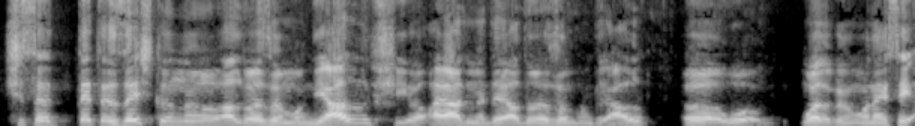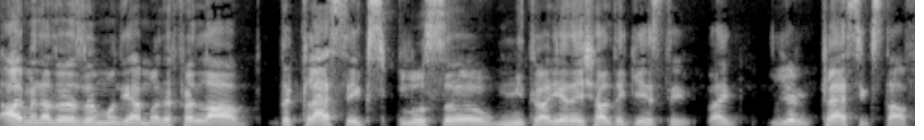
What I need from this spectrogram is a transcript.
Și să te trezești în uh, al doilea război mondial și uh, ai arme de al doilea război mondial. Uh, well, when I say arme de al doilea război mondial, mă refer la the classics plus uh, mitraliere și alte chestii. Like, your classic stuff.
